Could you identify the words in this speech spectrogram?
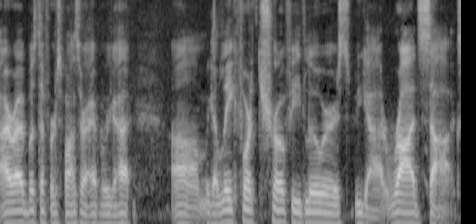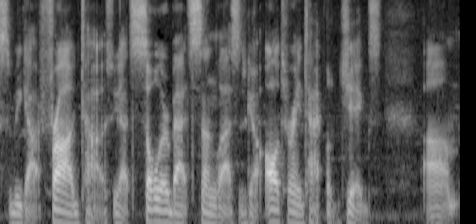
iRod was the first sponsor I ever got. Um, we got Lake Fork Trophy lures. We got rod socks. We got frog tops. We got solar bat sunglasses. We got all-terrain tackle jigs. Um,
